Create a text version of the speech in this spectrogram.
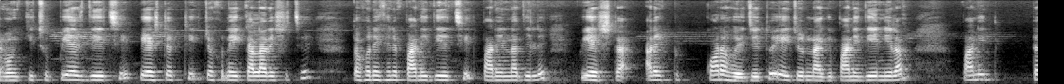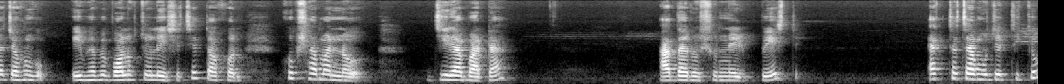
এবং কিছু পেঁয়াজ দিয়েছি। পেঁয়াজটা ঠিক যখন এই কালার এসেছে তখন এখানে পানি দিয়েছি, পানি না দিলে পেঁয়াজটা আরেকটু করা হয়ে যেত, এই জন্য আগে পানি দিয়ে নিলাম। পানিটা যখন এইভাবে বলক চলে এসেছে, তখন খুব সামান্য জিরা বাটা, আদা রসুনের পেস্ট, এক চা চামচের থেকেও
